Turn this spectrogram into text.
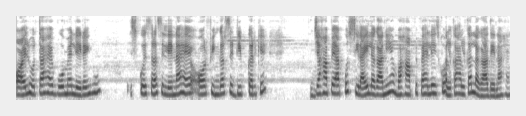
ऑयल होता है, वो मैं ले रही हूँ। इसको इस तरह से लेना है और फिंगर से डिप करके जहाँ पे आपको सिलाई लगानी है, वहाँ पे पहले इसको हल्का हल्का लगा देना है।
